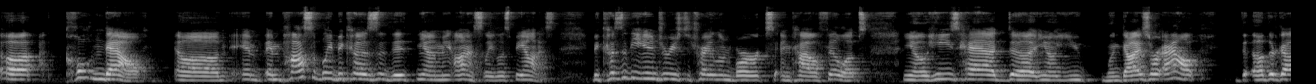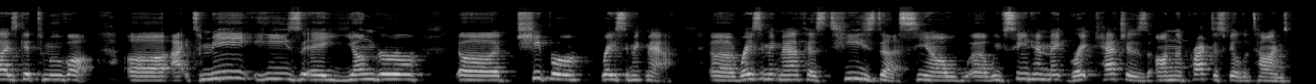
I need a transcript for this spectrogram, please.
Uh, Colton Dowell um, and, and, possibly because of the, you know, I mean, honestly, let's be honest, because of the injuries to Treylon Burks and Kyle Phillips, you know, he's had, uh, you know, you when guys are out, the other guys get to move up. Uh, I, to me, he's a younger, uh, cheaper Racey McMath uh, McMath has teased us. You know, uh, we've seen him make great catches on the practice field at times,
